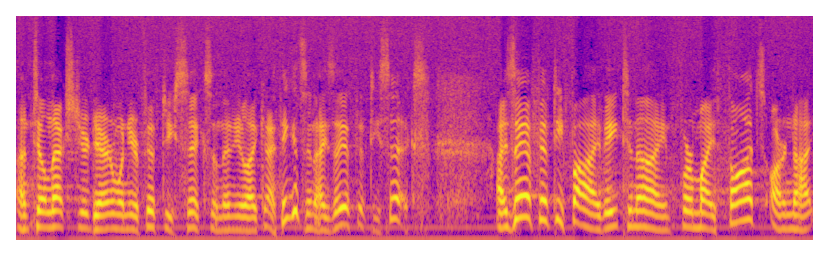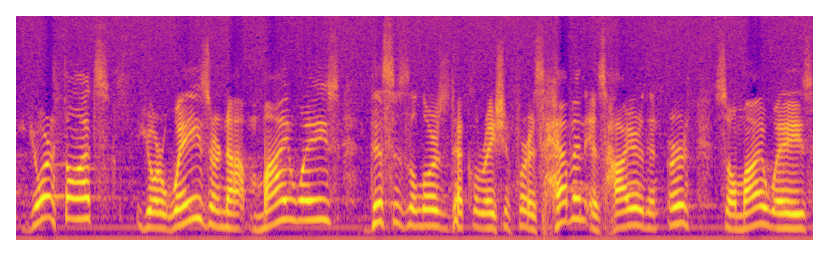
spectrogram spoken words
until next year, Darren, when you're 56, and then you're like, I think it's in Isaiah 56. Isaiah 55, 8 to 9. For my thoughts are not your thoughts, your ways are not my ways. This is the Lord's declaration. For as heaven is higher than earth, so my ways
